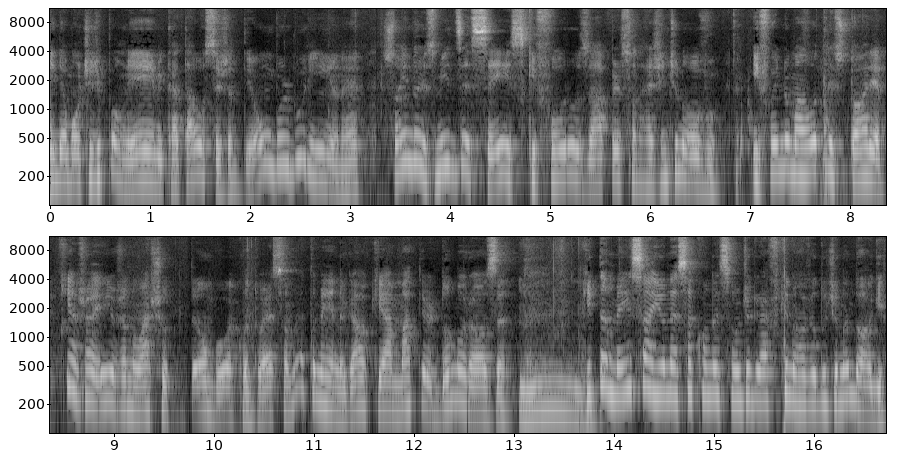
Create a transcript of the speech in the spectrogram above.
rendeu um monte de polêmica tal, ou seja, deu um burburinho, né? Só em 2016 que foram usar a personagem de novo. E foi numa outra história que eu já, eu já não acho tão boa quanto essa, mas também é legal, que é a Mater Dolorosa, hum. que também saiu nessa coleção de graphic novel do Dylan Dog.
